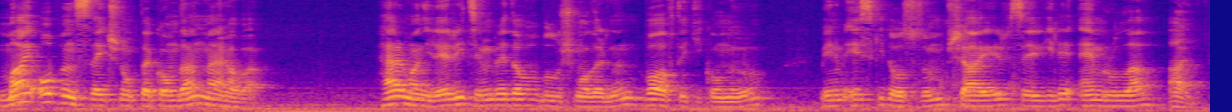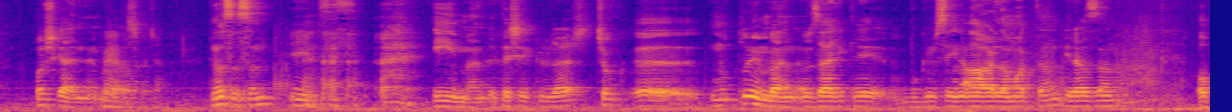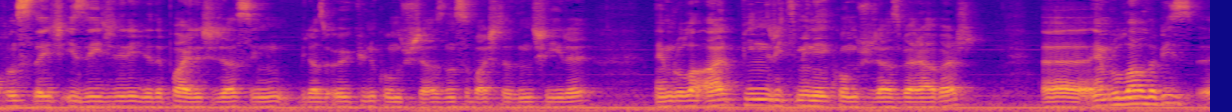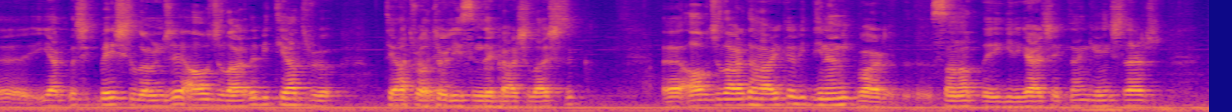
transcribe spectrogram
myopenstage.com'dan merhaba. Herman ile ritim ve davul buluşmalarının bu haftaki konuğu benim eski dostum, şair sevgili Emrullah Alp. Hoş geldin Emrullah. Merhaba hocam. Nasılsın? İyiyim siz. İyiyim ben de, teşekkürler. Çok e, mutluyum ben özellikle bugün seni ağırlamaktan. Birazdan Open Stage izleyicileriyle de paylaşacağız. Senin biraz öykünü konuşacağız. Nasıl başladın şiire? Emrullah Alp'in ritmini konuşacağız beraber. Ee, Emrullah'la biz e, yaklaşık 5 yıl önce Avcılar'da bir tiyatro tiyatro atölyesinde karşılaştık. Ee, Avcılar'da harika bir dinamik var sanatla ilgili gerçekten gençler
